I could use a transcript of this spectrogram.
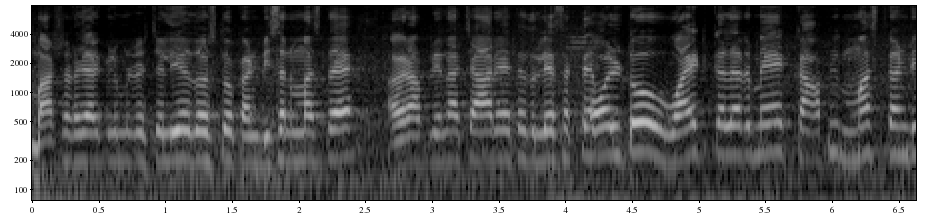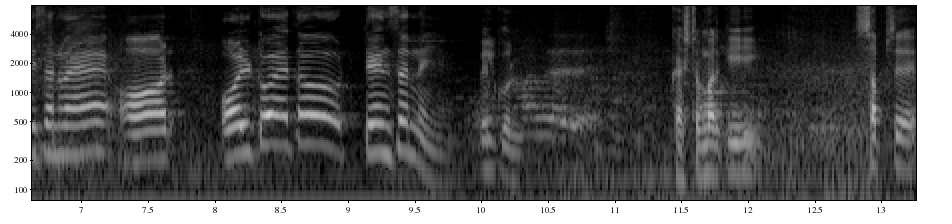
बासठ हज़ार किलोमीटर चली है दोस्तों कंडीशन मस्त है। अगर आप लेना चाह रहे थे तो ले सकते हैं। ऑल्टो वाइट कलर में काफ़ी मस्त कंडीशन में है और ऑल्टो है तो टेंशन नहीं है। बिल्कुल। कस्टमर की सबसे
